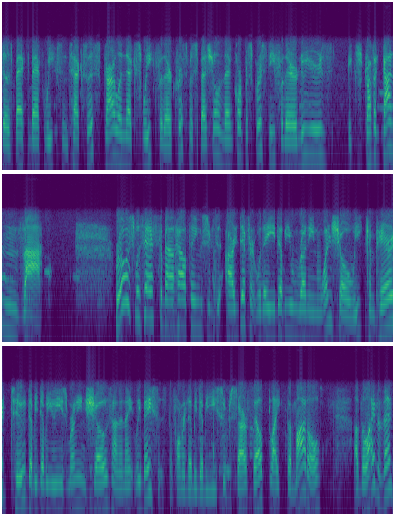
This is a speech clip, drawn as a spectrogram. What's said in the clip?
does back to back weeks in Texas, Garland next week for their Christmas special, and then Corpus Christi for their New Year's extravaganza. Rhodes was asked about how things are different with AEW running one show a week compared to WWE's running shows on a nightly basis. The former WWE superstar felt like the model of the live event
